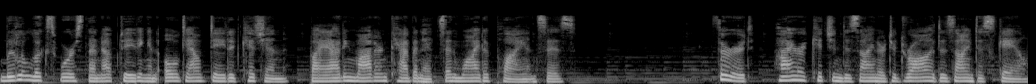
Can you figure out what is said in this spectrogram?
Little looks worse than updating an old outdated kitchen by adding modern cabinets and wide appliances. Third, hire a kitchen designer to draw a design to scale.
